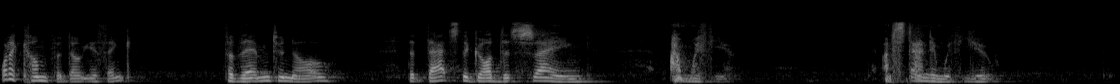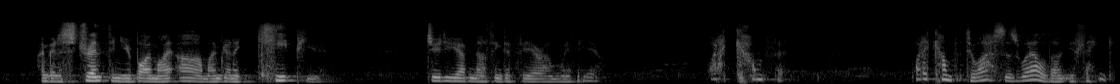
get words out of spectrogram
What a comfort, don't you think? For them to know that that's the God that's saying, I'm with you. I'm standing with you. I'm going to strengthen you by my arm. I'm going to keep you. Judah, you have nothing to fear. I'm with you. What a comfort. What a comfort to us as well, don't you think?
